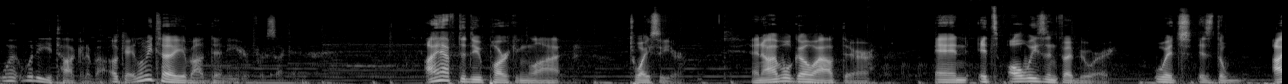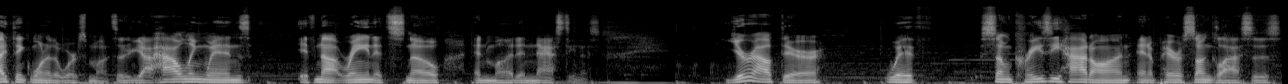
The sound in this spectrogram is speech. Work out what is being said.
what what are you talking about? Okay, let me tell you about Denny here for a second. I have to do parking lot twice a year, and I will go out there, and it's always in February, which is the I think one of the worst months. You got howling winds, if not rain, it's snow and mud and nastiness. You're out there with some crazy hat on and a pair of sunglasses,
